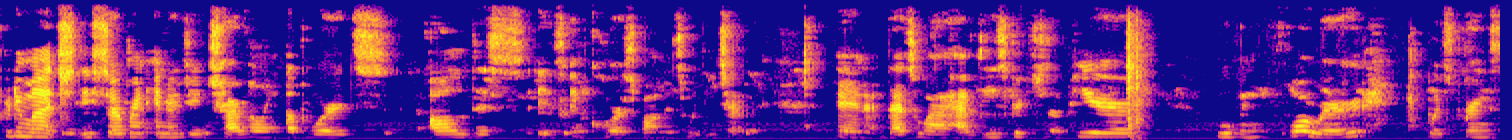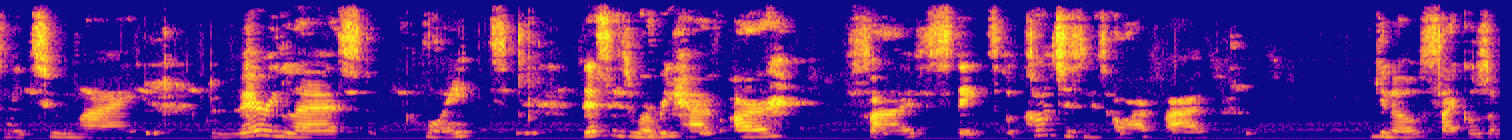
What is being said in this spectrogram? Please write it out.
pretty much the serpent energy traveling upwards, all of this is in correspondence with each other. And that's why I have these pictures up here moving forward, which brings me to my very last point. This is where we have our five states of consciousness, or our five, you know, cycles of,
